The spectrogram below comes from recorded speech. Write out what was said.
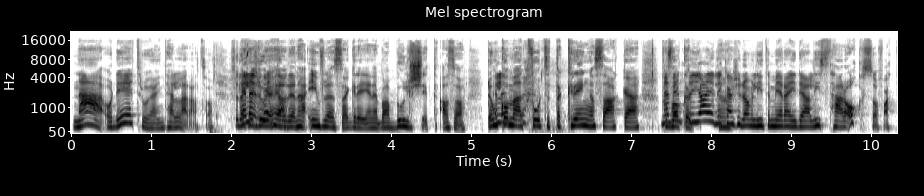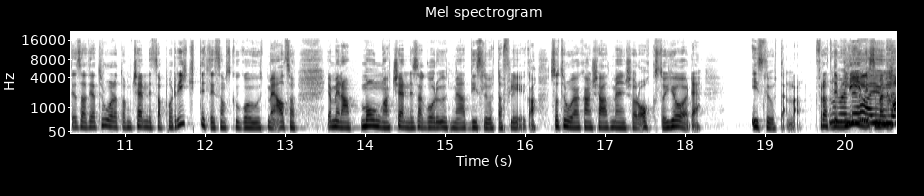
Nej, och det tror jag inte heller alltså. Så därför tror jag vänta. hela den här influencer-grejen är bara bullshit. Alltså, de Eller- kommer att fortsätta kränga saker. Men vänta, att- jag är ja. kanske de lite mer idealist här också faktiskt. Att jag tror att de kändisar på riktigt liksom skulle gå ut med, alltså jag menar många kändisar går ut med att de slutar flyga. Så tror jag kanske att människor också gör det i slutändan. För att det Men blir har liksom en hype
